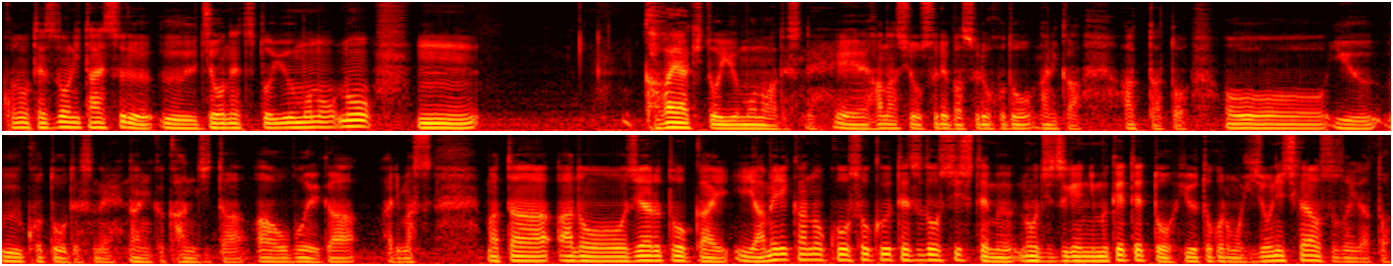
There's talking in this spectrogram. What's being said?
この鉄道に対する情熱というものの、うん輝きというものはですね、えー、話をすればするほど何かあったということをですね何か感じた覚えがあります。またあの JR 東海アメリカの高速鉄道システムの実現に向けてというところも非常に力を注いだと。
